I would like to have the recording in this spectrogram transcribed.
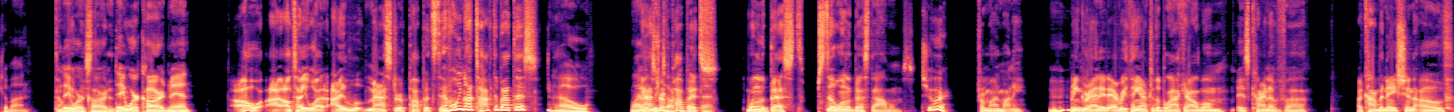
Come on. Don't they work hard. They work hard, man. Oh, I, I'll tell you what. I Master of Puppets. Haven't we not talked about this? No. Why Master we of talk about Puppets, that? one of the best, still one of the best albums Sure. for my money. hmm I mean, granted, everything after the Black Album is kind of uh, a combination of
